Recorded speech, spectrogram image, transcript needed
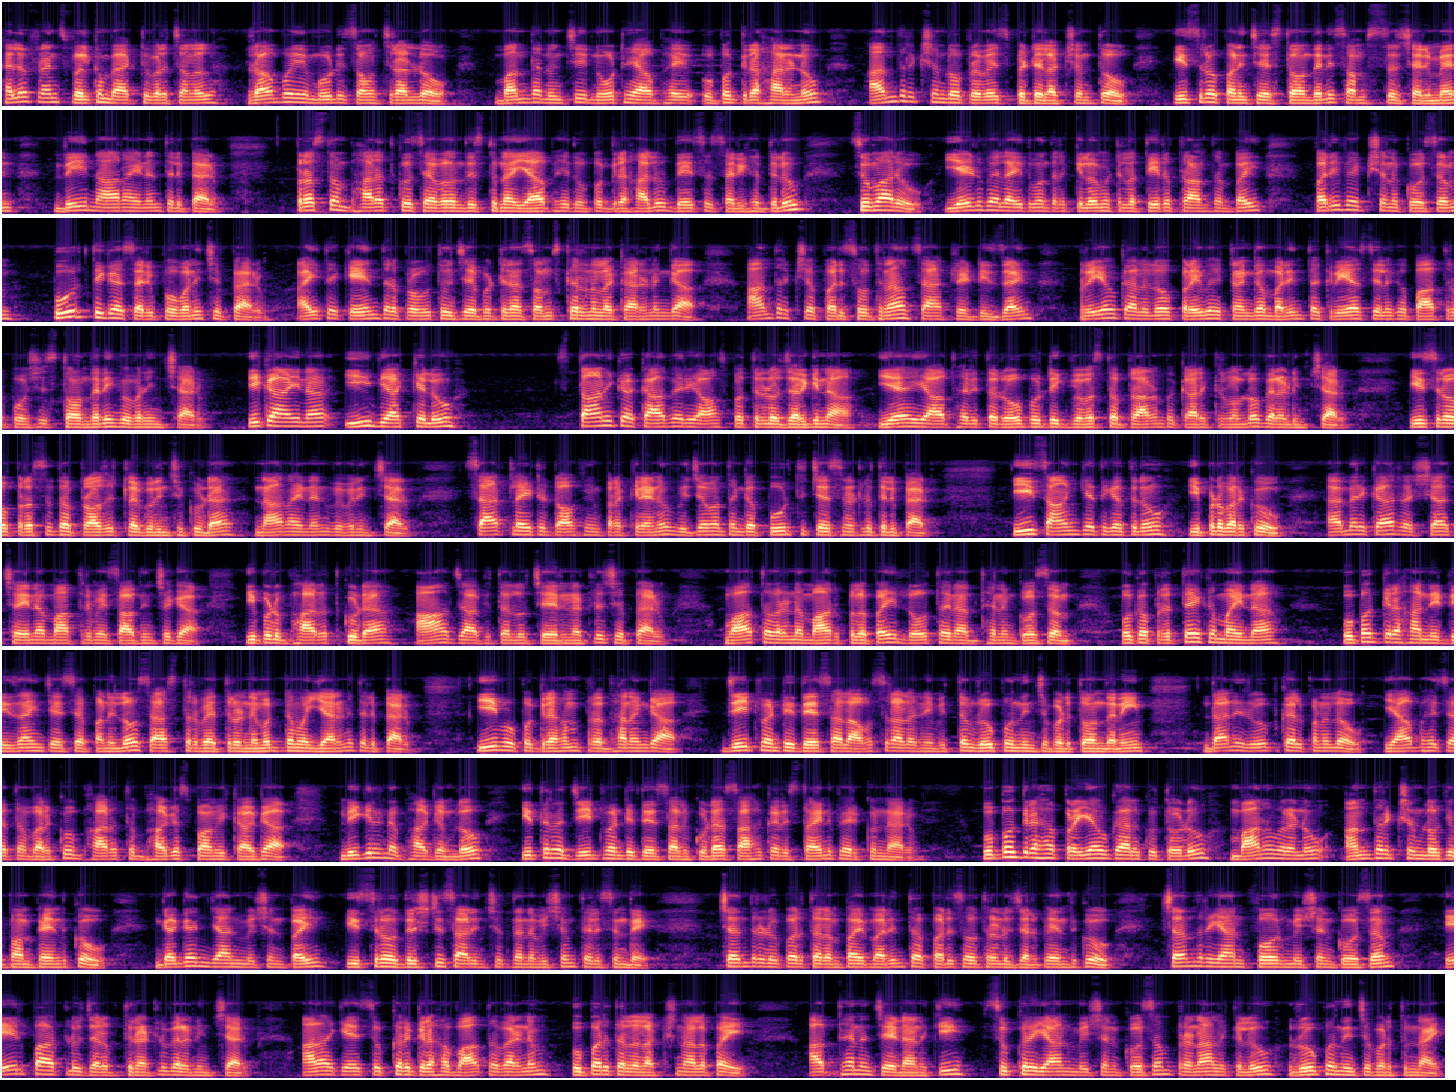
Hello friends welcome back to our channel రాబోయే మూడు సంవత్సరాల్లో వంద నుంచి నూట యాభై ఉపగ్రహాలను అంతరిక్షంలో ప్రవేశపెట్టే లక్ష్యంతో ఇస్రో పనిచేస్తోందని సంస్థ చైర్మన్ వి నారాయణన్ తెలిపారు. ప్రస్తుతం భారత్కు సేవలందిస్తున్న యాభై ఐదు ఉపగ్రహాలు దేశ సరిహద్దులు సుమారు ఏడు వేల ఐదు వందల కిలోమీటర్ల తీర ప్రాంతంపై పర్యవేక్షణ కోసం పూర్తిగా సరిపోవని చెప్పారు. అయితే కేంద్ర ప్రభుత్వం చేపట్టిన సంస్కరణల కారణంగా అంతరిక్ష పరిశోధన శాటిలైట్ డిజైన్ ప్రయోగాలలో ప్రైవేట్ రంగం మరింత క్రియాశీలక పాత్ర పోషిస్తోందని వివరించారు. ఇక ఆయన ఈ వ్యాఖ్యలు స్థానిక కావేరీ ఆసుపత్రిలో జరిగిన ఏఐ ఆధారిత రోబోటిక్ వ్యవస్థ ప్రారంభ కార్యక్రమంలో వెల్లడించారు. ఇస్రో ప్రస్తుత ప్రాజెక్టుల గురించి కూడా నారాయణన్ వివరించారు. శాటిలైట్ డాకింగ్ ప్రక్రియను విజయవంతంగా పూర్తి చేసినట్లు తెలిపారు. ఈ సాంకేతికతను ఇప్పటివరకు అమెరికా రష్యా చైనా మాత్రమే సాధించగా ఇప్పుడు భారత్ కూడా ఆ జాబితాలో చేరినట్లు చెప్పారు. వాతావరణ మార్పులపై లోతైన అధ్యయనం కోసం ఒక ప్రత్యేకమైన ఉపగ్రహాన్ని డిజైన్ చేసే పనిలో శాస్త్రవేత్తలు నిమగ్నమయ్యారని తెలిపారు. ఈ ఉపగ్రహం ప్రధానంగా జీ ట్వంటీ దేశాల అవసరాల నిమిత్తం రూపొందించబడుతోందని దాని రూపకల్పనలో యాభై శాతం వరకు భారత్ భాగస్వామి కాగా మిగిలిన భాగంలో ఇతర జీ ట్వంటీ దేశాలు కూడా సహకరిస్తాయని పేర్కొన్నారు. ఉపగ్రహ ప్రయోగాలకు తోడు మానవులను అంతరిక్షంలోకి పంపేందుకు గగన్యాన్ మిషన్పై ఇస్రో దృష్టి సారించిందన్న విషయం తెలిసిందే. చంద్రుడి ఉపరితలంపై మరింత పరిశోధనలు జరిపేందుకు చంద్రయాన్ ఫోర్ మిషన్ కోసం ఏర్పాట్లు జరుపుతున్నట్లు వెల్లడించారు. అలాగే శుక్రగ్రహ వాతావరణం ఉపరితల లక్షణాలపై అధ్యయనం చేయడానికి శుక్రయాన్ మిషన్ కోసం ప్రణాళికలు రూపొందించబడుతున్నాయి.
